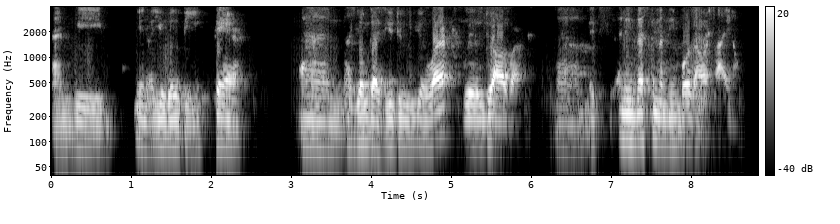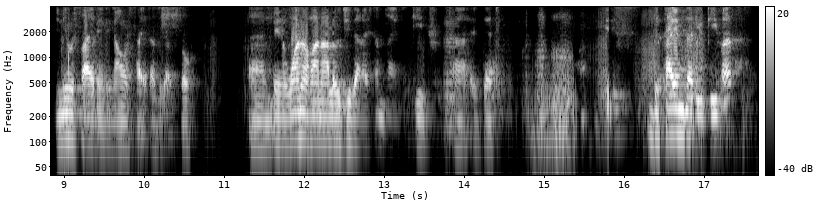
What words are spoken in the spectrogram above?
and we, you know, you will be there. And as long as you do your work, we will do our work. Um, it's an investment in both our side, you know, in your side and in our side as well. So, um, you know, one of analogy that I sometimes give uh, is that it's the time that you give us,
